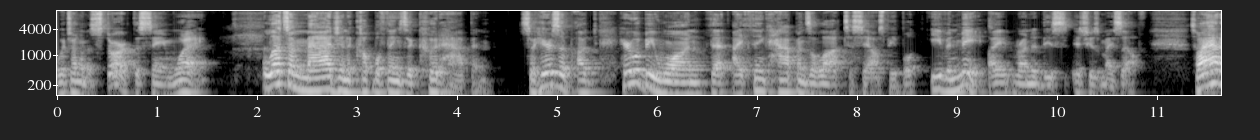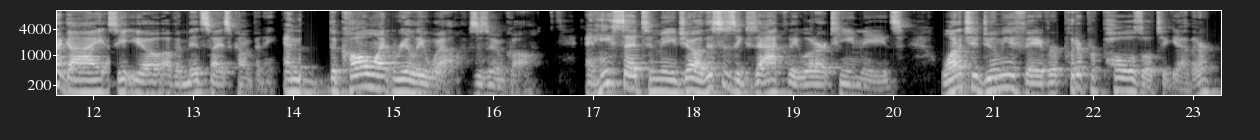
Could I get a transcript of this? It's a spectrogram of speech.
which I'm going to start the same way. Let's imagine a couple things that could happen. So here's a, a, here would be one that I think happens a lot to salespeople, even me. I run into these issues myself. So I had a guy, CEO of a mid-sized company, and the call went really well. It was a Zoom call. And he said to me, Joe, this is exactly what our team needs. Why don't you do me a favor, put a proposal together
